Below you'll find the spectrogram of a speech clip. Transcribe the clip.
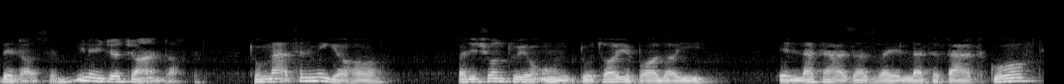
بلازم. اینو اینجا جا انداخته. تو متن میگه ها ولی چون توی اون دوتای بالایی علت حزز و علت قطع گفت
